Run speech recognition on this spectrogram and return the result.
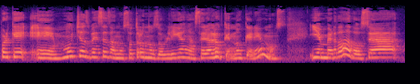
porque eh, muchas veces a nosotros nos obligan a hacer algo que no queremos. Y en verdad, o sea,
